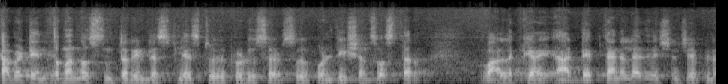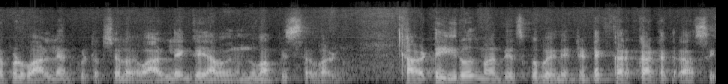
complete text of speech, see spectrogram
కాబట్టి ఎంతమంది వస్తుంటారు ఇండస్ట్రియలిస్ట్ ప్రొడ్యూసర్స్ పొలిటీషియన్స్ వస్తారు. వాళ్ళకి ఆ డెప్త్ అనలైజేషన్ చెప్పినప్పుడు వాళ్ళే అనుకుంటారు చలో వాళ్ళే ఇంకా యాభై మంది పంపిస్తారు వాళ్ళు. కాబట్టి ఈ రోజు మనం తెలుసుకోబోయేది ఏంటంటే కర్కాటక రాశి.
